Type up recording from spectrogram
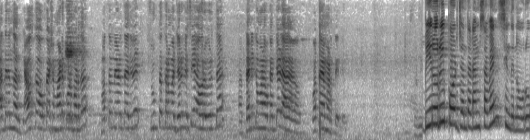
ಆದ್ದರಿಂದ ಅದಕ್ಕೆ ಯಾವತ್ತೂ ಅವಕಾಶ ಮಾಡಿಕೊಡ್ಬಾರ್ದು. ಮತ್ತೊಮ್ಮೆ ಹೇಳ್ತಾ ಇದೀವಿ ಸೂಕ್ತ ಕ್ರಮ ಜರುಗಿಸಿ ಅವರ ವಿರುದ್ಧ ತನಿಖೆ ಮಾಡ್ಬೇಕಂತೇಳಿ ಒತ್ತಾಯ ಮಾಡ್ತಾ ಇದ್ದೀವಿ. Bureau report Janata time seven, Sindhanur.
